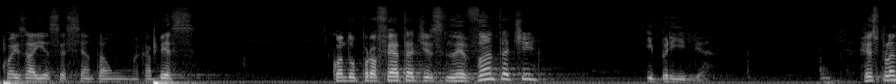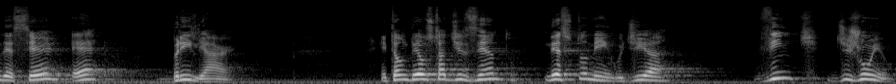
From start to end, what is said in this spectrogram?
com Isaías 61 na cabeça. Quando o profeta diz: Levanta-te e brilha. Resplandecer é brilhar. Então Deus está dizendo nesse domingo, dia 20 de junho,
